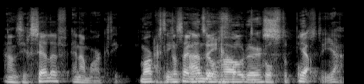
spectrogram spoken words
aan zichzelf en aan marketing. Marketing, dat zijn grote kostenposten. Ja. ja.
